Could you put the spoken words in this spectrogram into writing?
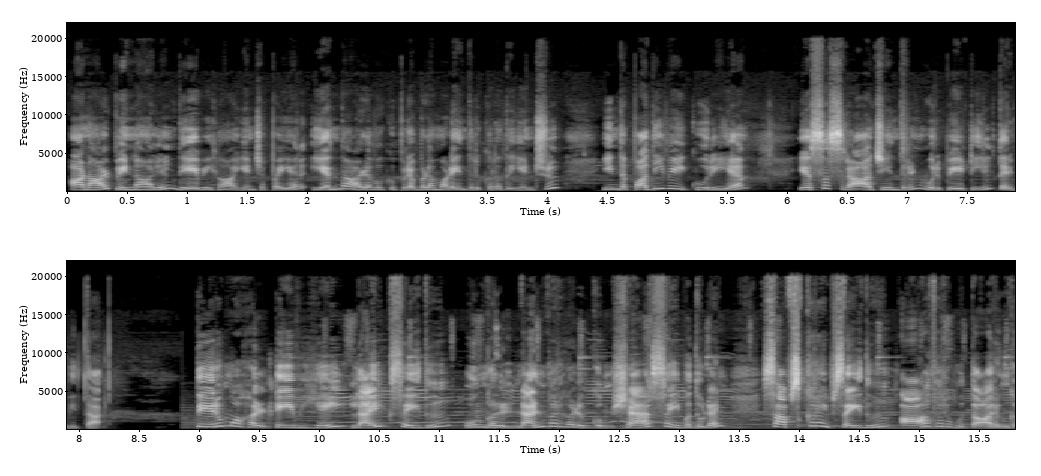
ஆனால் பின்னாளில் தேவிகா என்ற பெயர் எந்த அளவுக்கு பிரபலம் அடைந்திருக்கிறது என்று இந்த பதிவை கூறிய எஸ். எஸ். ராஜேந்திரன் ஒரு பேட்டியில் தெரிவித்தார். திருமகள் டிவியை லைக் செய்து உங்கள் நண்பர்களுக்கும் ஷேர் செய்வதுடன் சப்ஸ்கிரைப் செய்து ஆதரவு தாருங்கள்.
